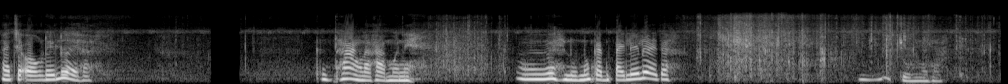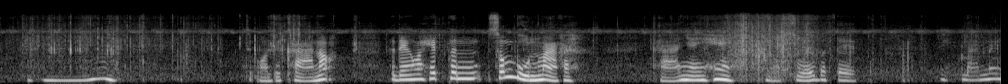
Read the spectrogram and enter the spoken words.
น่าจะออกเรื่อยๆค่ะครึ่งทางแล้วค่ะมือนี้เออหลุนน้ำกันไปเรื่อยๆจ้ะจุ่มเลยค่ะ จะอ่อนแต่ขาเนาะแสดงว่าเฮ็ดเพิ่นสมบูรณ์มากค่ะ ขาใหญ่แห้งดอกสวยบะแตกนี่บานนึง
